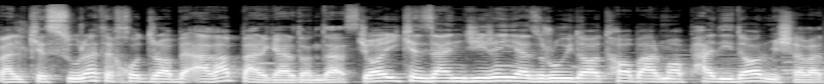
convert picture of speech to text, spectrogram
بلکه صورت خود را به عقب برگردانده است. جایی که زنجیره ای از رویدادها بر ما پدیدار می شود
